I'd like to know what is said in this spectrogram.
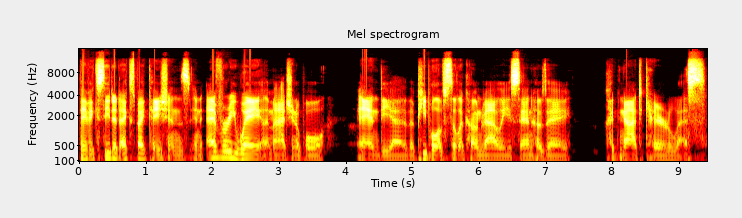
they've exceeded expectations in every way imaginable and the uh, the people of silicon valley san jose could not care less.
